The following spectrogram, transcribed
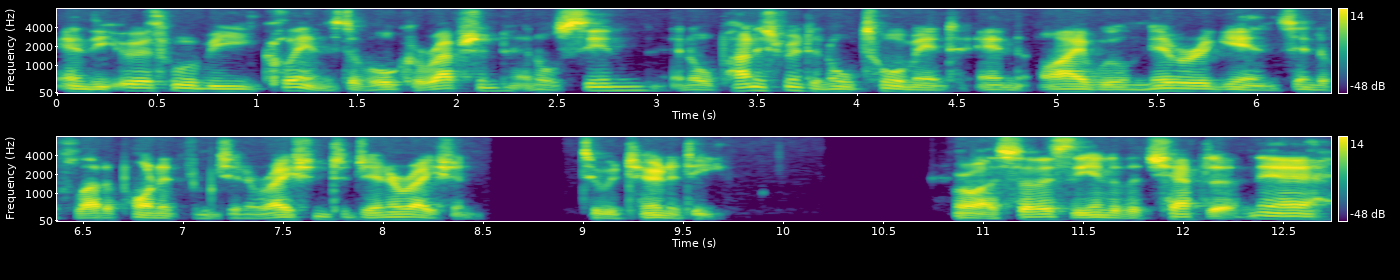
and the earth will be cleansed of all corruption and all sin and all punishment and all torment, and I will never again send a flood upon it from generation to generation to eternity. All right, so that's the end of the chapter. Now,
